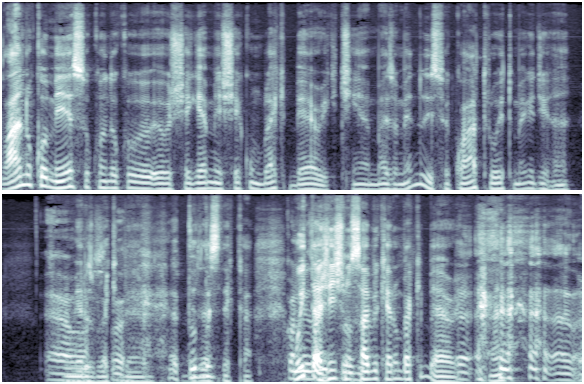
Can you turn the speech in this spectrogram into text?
Lá no começo, quando eu, cheguei a mexer com BlackBerry, que tinha mais ou menos isso, foi 4, 8 MB de RAM. É, primeiros BlackBerry. é tudo- SDK. Muita gente não tudo. sabe o que era um BlackBerry. né?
